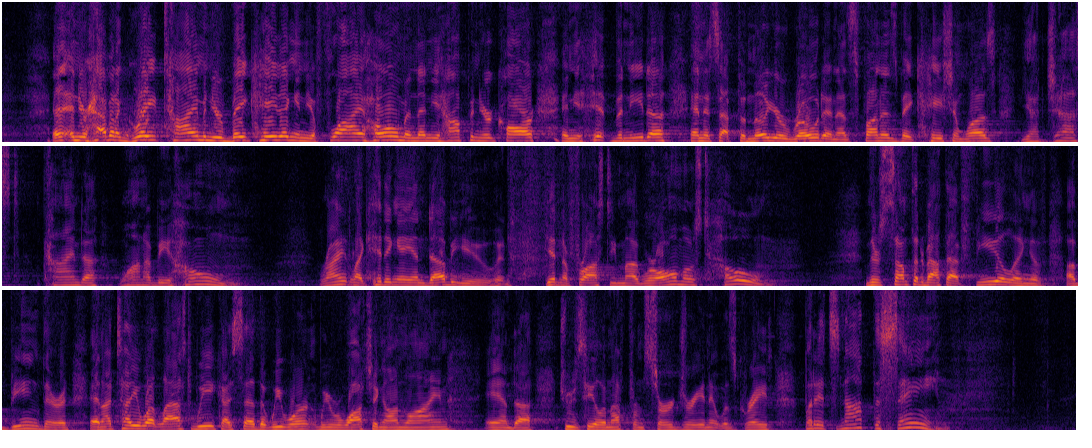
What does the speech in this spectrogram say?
and, you're having a great time and you're vacating and you fly home and then you hop in your car and you hit Veneta and it's that familiar road and as fun as vacation was, you just kind of want to be home. Right? Like hitting A&W and getting a frosty mug. We're almost home. There's something about that feeling of, of being there. And, and I tell you what, last week I said that we weren't, we were watching online and uh, Drew's healing up from surgery and it was great, but it's not the same.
